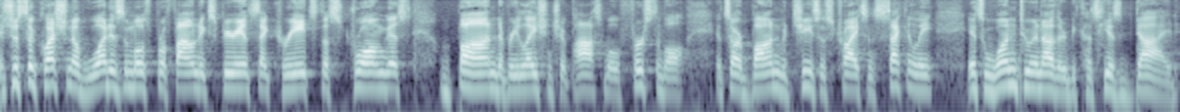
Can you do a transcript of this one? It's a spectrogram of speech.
It's just a question of what is the most profound experience that creates the strongest bond of relationship possible. First of all, it's our bond with Jesus Christ. And secondly, it's one to another because he has died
